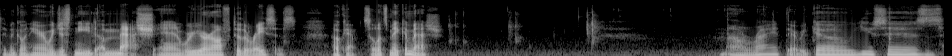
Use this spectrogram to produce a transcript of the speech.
They've been going here. We just need a mesh and we are off to the races. Okay, so let's make a mesh. All right, there we go. Uses.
